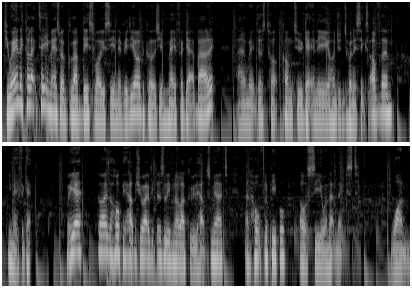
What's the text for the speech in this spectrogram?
If you ain't a collector, you may as well grab this while you're seeing the video because you may forget about it. And when it does come to getting the 126 of them, you may forget. But yeah, guys, I hope it helps you out. If it does, leaving a like really helps me out. And hopefully, people, I will see you on that next one.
